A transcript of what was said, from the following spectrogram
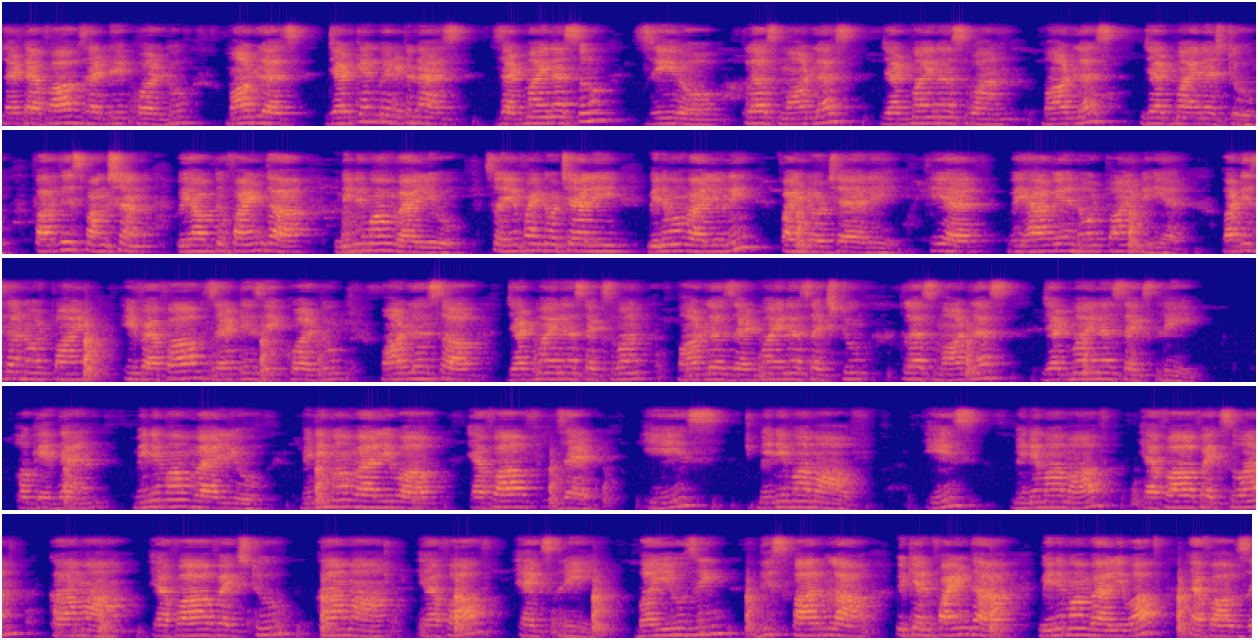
Let f of z equal to modulus z can be written as z minus 0 plus modulus z minus 1 modulus z minus 2. For this function, we have to find the minimum value. So, ఏం find out చేయాలి minimum value ని find out చేయాలి Here, we have a node point here. What is the node point? If f of z is equal to modulus of z minus x1 modulus z minus x2 plus modulus z minus x3. Okay, then minimum value, minimum value of f of z is minimum of is minimum of f of x1 comma f of x2 comma f of x3 by using this formula we can find the minimum value of f of z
